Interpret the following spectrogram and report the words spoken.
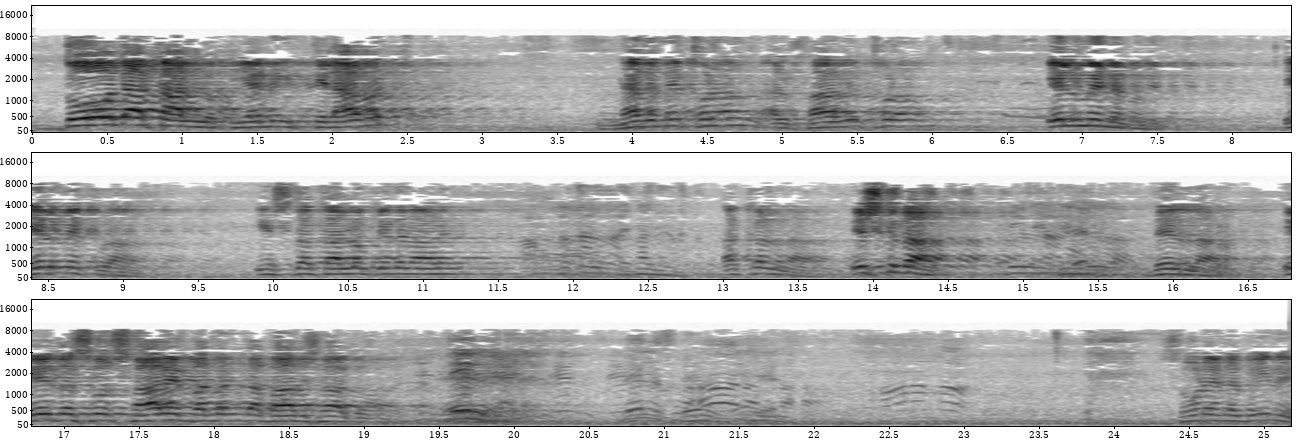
دو دا تعلق یعنی تلاوت نظم قرآن الفاظ قرآن علم نبوی۔ علم قرآن۔ اس دا تعلق کہ اقل نال۔ عشق دا۔ دل نال۔ یہ دسو سارے بدن دا بادشاہ کون ہے؟ سونے نبی نے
